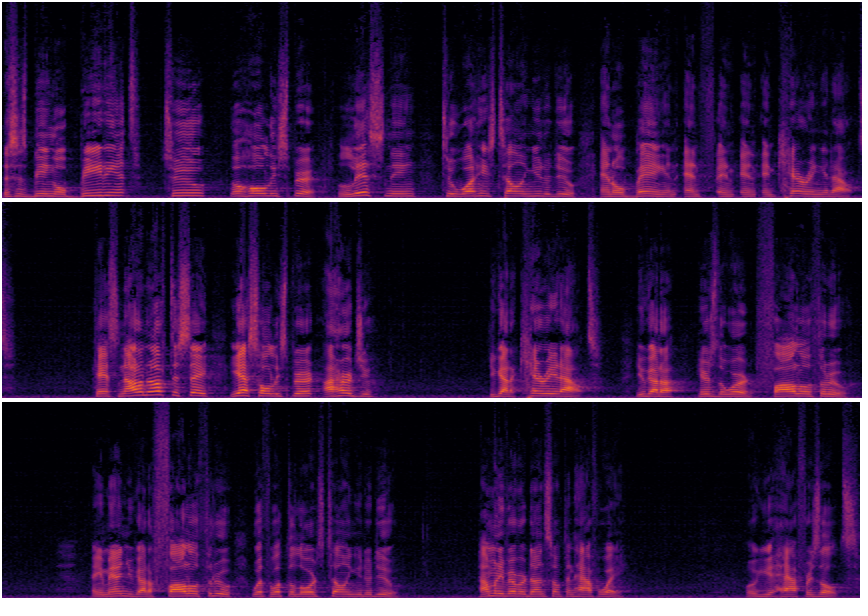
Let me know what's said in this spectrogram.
This is being obedient to the Holy Spirit, listening to what He's telling you to do, and obeying and, and, and, and, and carrying it out. Okay, it's not enough to say, Yes, Holy Spirit, I heard you. You got to carry it out. You got to, here's the word, follow through. Amen. You got to follow through with what the Lord's telling you to do. How many have ever done something halfway? Well, you get half results.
